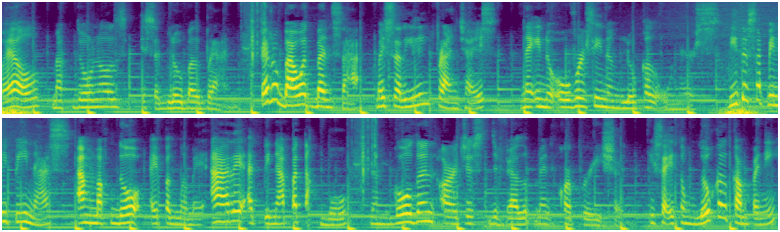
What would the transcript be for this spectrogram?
Well, McDonald's is a global brand. Pero bawat bansa may sariling franchise na ino-oversee ng local owners. Dito sa Pilipinas, ang McDo ay pagmamayari at pinapatakbo ng Golden Arches Development Corporation. Isa itong local company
